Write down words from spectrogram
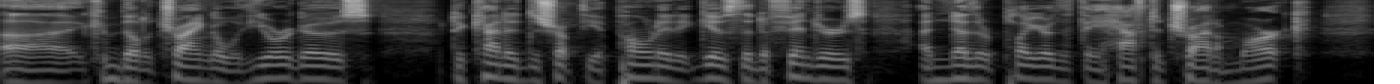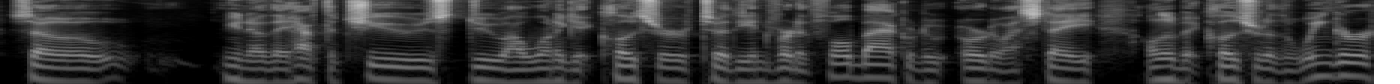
Uh, can build a triangle with Yorgos to kind of disrupt the opponent. It gives the defenders another player that they have to try to mark. So, you know, they have to choose do I want to get closer to the inverted fullback or do, or do I stay a little bit closer to the winger?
